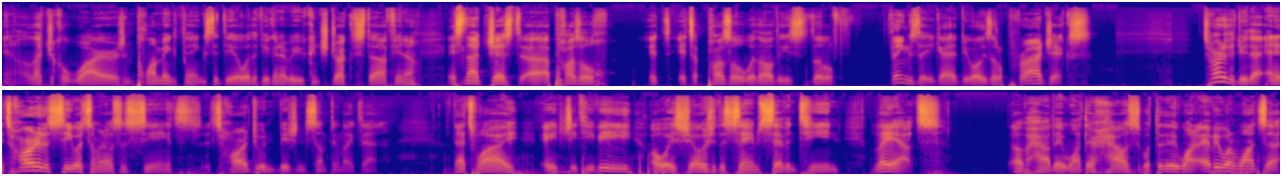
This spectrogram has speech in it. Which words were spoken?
you know, electrical wires and plumbing things to deal with. If you're going to reconstruct stuff, you know, it's not just a puzzle. It's it's a puzzle with all these little things that you got to do, all these little projects. It's harder to do that, and it's harder to see what someone else is seeing. It's it's hard to envision something like that. That's why HGTV always shows you the same 17 layouts of how they want their houses. What do they want? Everyone wants a,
